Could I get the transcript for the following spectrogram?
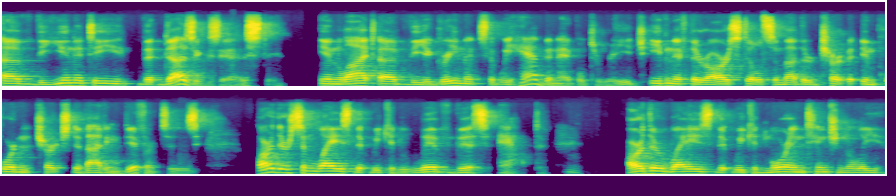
of the unity that does exist, in light of the agreements that we have been able to reach, even if there are still some other church, important church dividing differences, are there some ways that we could live this out? Mm. Are there ways that we could more intentionally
